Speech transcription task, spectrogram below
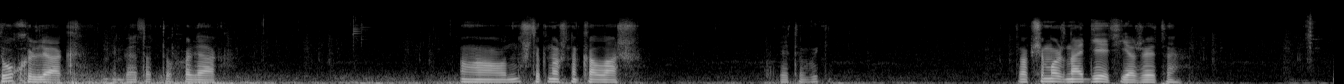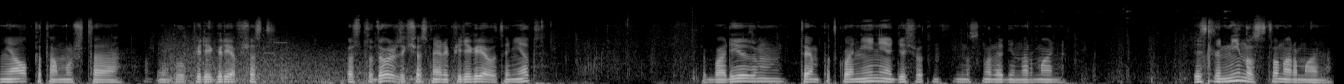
Тухляк. Ребята, тухляк. О, ну штык нож на калаш. Я это выкину. Вообще можно одеть, я же это снял, потому что у меня был перегрев. Сейчас просто дождик, сейчас, наверное, перегрева-то нет. Таборизм, темп отклонения. Здесь вот минус 0,1 нормально. Если минус, то нормально.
